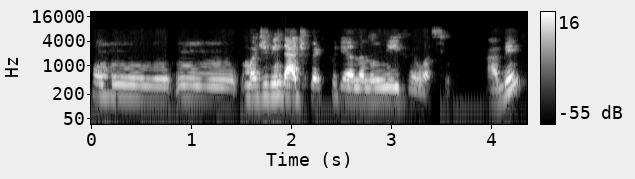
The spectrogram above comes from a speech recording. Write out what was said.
como um, uma divindade mercuriana num nível assim, sabe?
